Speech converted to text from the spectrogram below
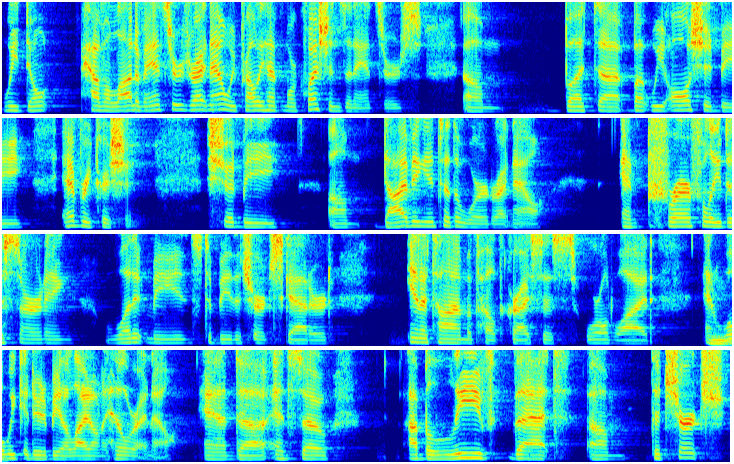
we don't have a lot of answers right now. We probably have more questions than answers. Um, but uh, but we all should be every Christian should be um, diving into the Word right now and prayerfully discerning what it means to be the church scattered in a time of health crisis worldwide, and mm. what we can do to be a light on a hill right now. And uh, and so I believe that um, the church.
